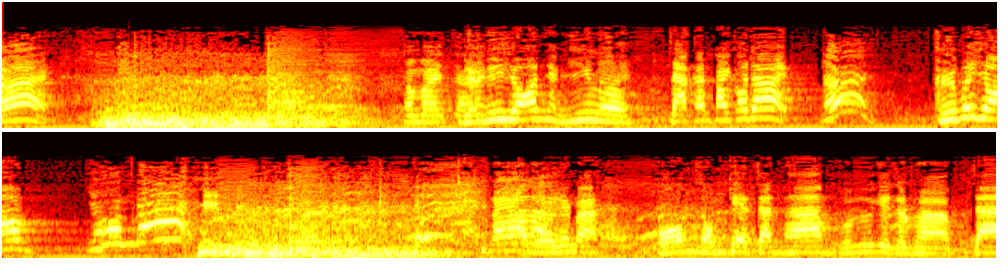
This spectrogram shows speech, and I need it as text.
ได้ทำไมจะเดี๋ยวนี้ย้อนอย่างนี้เลย จากกันไปก็ได้ ได้ คือไม่ยอม ยอมได้ ได้เอาอะไร เลยขึ้นมา ผมสมเกียรติจันทรามผมสังเกตจันทรามจะ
